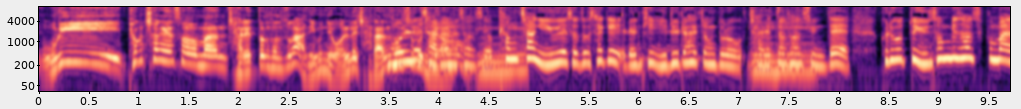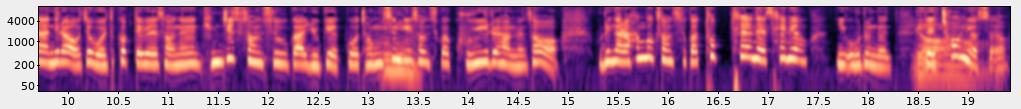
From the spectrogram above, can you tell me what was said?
우리 평창에서만 잘했던 선수가 아니군요. 원래 잘하는 원래 선수군요. 잘하는 선수예요. 음. 평창 이후에서도 세계 랭킹 1위를 할 정도로 잘했던 음. 선수인데 그리고 또 윤성빈 선수뿐만 아니라 어제 월드컵 대회에서는 김지수 선수가 6위했고 정승기 음. 선수가 9위를 하면서 우리나라 한국 선수가 톱 10에 3명이 오르는 게 처음이었어요.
